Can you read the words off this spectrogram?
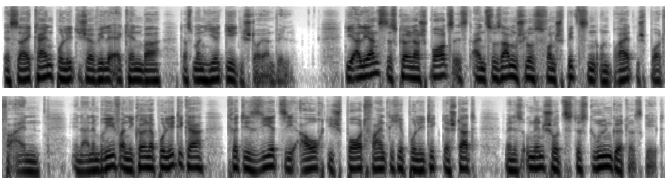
Es sei kein politischer Wille erkennbar, dass man hier gegensteuern will. Die Allianz des Kölner Sports ist ein Zusammenschluss von Spitzen- und Breitensportvereinen. In einem Brief an die Kölner Politiker kritisiert sie auch die sportfeindliche Politik der Stadt, wenn es um den Schutz des Grüngürtels geht.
